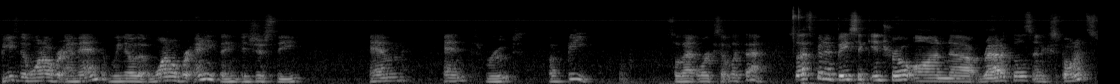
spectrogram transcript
b to the 1 over mn, we know that 1 over anything is just the mnth root of b. So that works out like that. So that's been a basic intro on uh, radicals and exponents.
